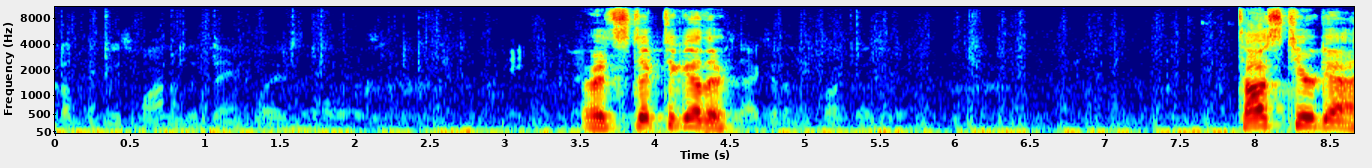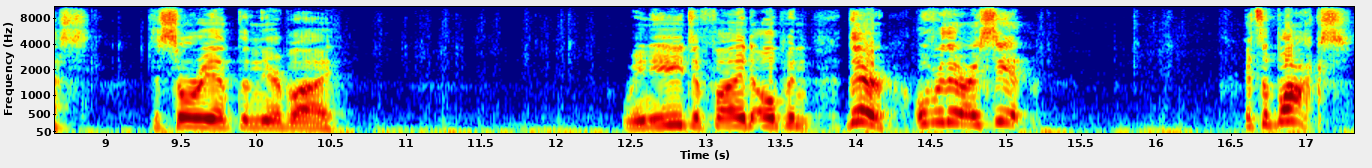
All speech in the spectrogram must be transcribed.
I don't think we spawn in the same place always. Alright, stick together. Toss tear gas. Disorient them nearby. We need to find open. There! Over there! I see it! It's a box!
